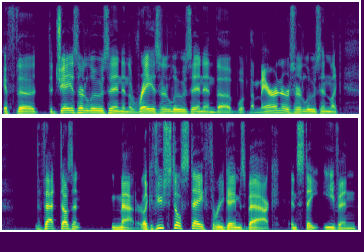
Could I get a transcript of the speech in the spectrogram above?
if the the Jays are losing and the Rays are losing and the the Mariners are losing, like that doesn't matter. Like if you still stay three games back and stay even,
